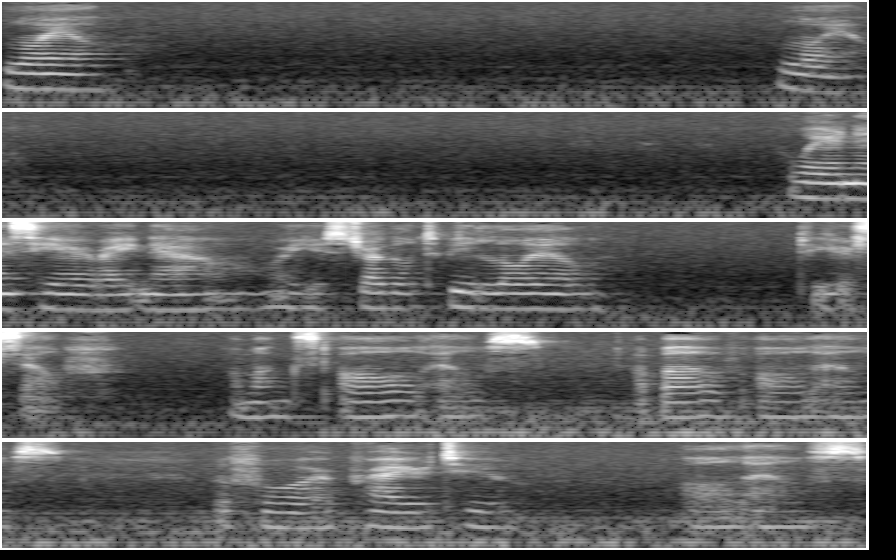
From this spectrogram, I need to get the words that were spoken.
loyal, loyal. Awareness here right now where you struggle to be loyal to yourself amongst all else above all else, before, prior to all else.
